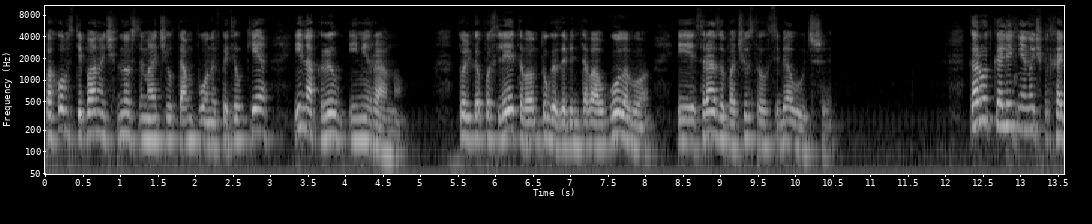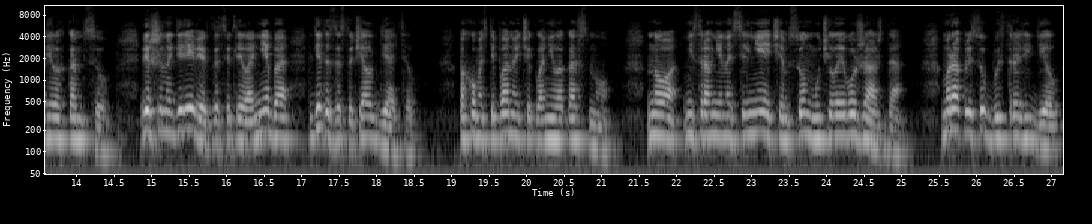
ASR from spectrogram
Пахом Степанович вновь замочил тампоны в котелке и накрыл ими рану. Только после этого он туго забинтовал голову и сразу почувствовал себя лучше. Короткая летняя ночь подходила к концу. Вершина деревьев засветлело небо, где-то застучал дятел. Пахома Степановича клонила ко сну. Но несравненно сильнее, чем сон, мучила его жажда. Мрак в лесу быстро редел,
